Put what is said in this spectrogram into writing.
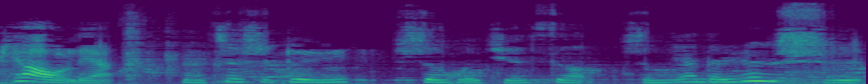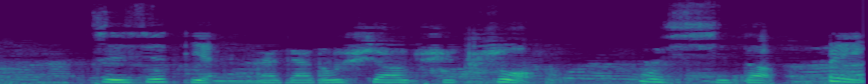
漂亮。”那这是对于社会角色什么样的认识？这些点大家都需要去做复习的备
